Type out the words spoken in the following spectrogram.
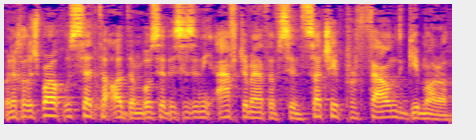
when Hakadosh Baruch Hu said to Adam, both said this is in the aftermath of sin, such a profound Gemara.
